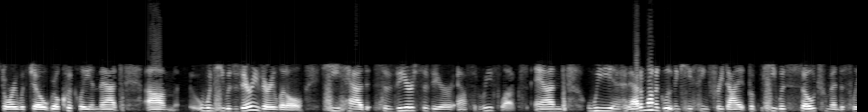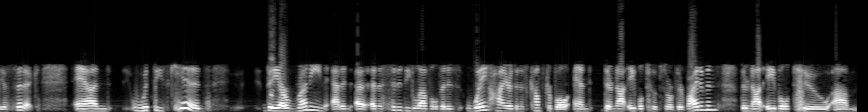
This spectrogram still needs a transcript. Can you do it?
story with Joe real quickly in that um, when he was very very little, he had severe severe acid reflux, and we had had him on a gluten and casein free diet, but he was so tremendously acidic, and with these kids they are running at an, an acidity level that is way higher than is comfortable, and they're not able to absorb their vitamins. They're not able to um,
